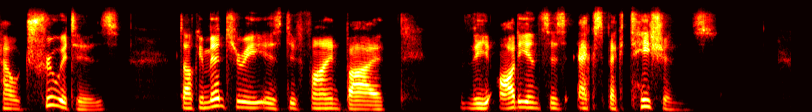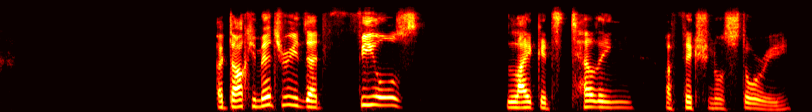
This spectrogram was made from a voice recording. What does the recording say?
how true it is. Documentary is defined by the audience's expectations. A documentary that feels like it's telling a fictional story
